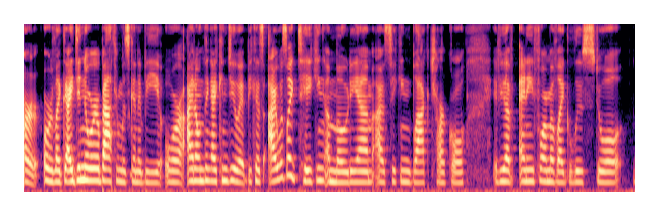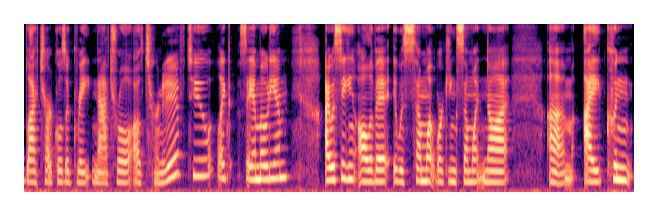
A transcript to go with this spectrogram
or or like I didn't know where a bathroom was to be or I don't think I can do it because I was like taking Imodium, I was taking black charcoal. If you have any form of like loose stool, black charcoal is a great natural alternative to like say Imodium. I was taking all of it. It was somewhat working, somewhat not. Um, I couldn't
